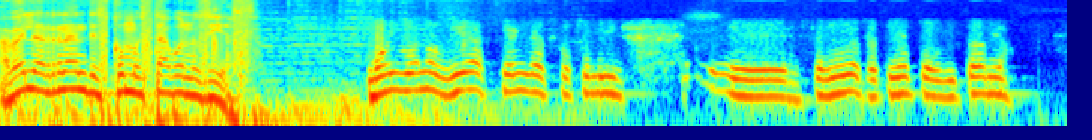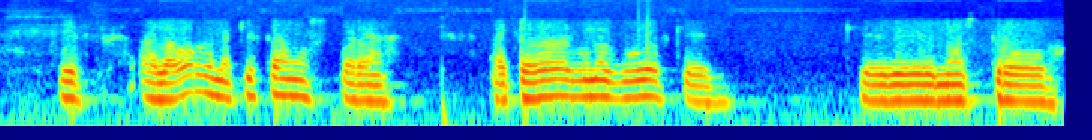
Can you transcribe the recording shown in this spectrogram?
Abel Hernández, ¿cómo está? Buenos días. Muy buenos días, tengas José Luis. Eh, saludos a ti a tu auditorio. Pues a la orden, aquí estamos para aclarar algunas dudas que, que nuestro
